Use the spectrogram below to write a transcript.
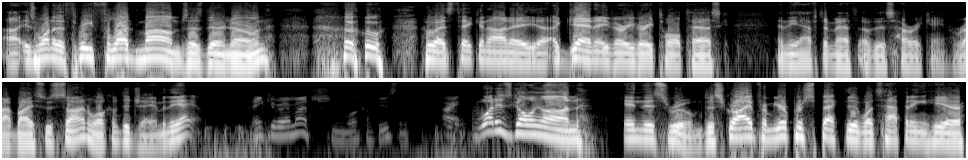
uh, is one of the three flood moms, as they're known, who who has taken on a uh, again a very very tall task in the aftermath of this hurricane. Rabbi Susan, welcome to JM in the AM. Thank you very much, and welcome to Houston. All right, what is going on in this room? Describe from your perspective what's happening here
